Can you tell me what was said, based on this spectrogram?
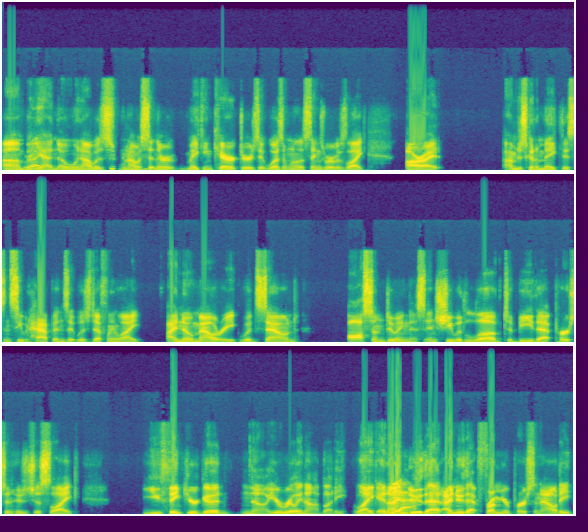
Um, but right. yeah, no, when I was when I was sitting there making characters, it wasn't one of those things where it was like, all right, I'm just going to make this and see what happens. It was definitely like, I know Mallory would sound awesome doing this and she would love to be that person who's just like you think you're good no you're really not buddy like and yeah. i knew that i knew that from your personality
